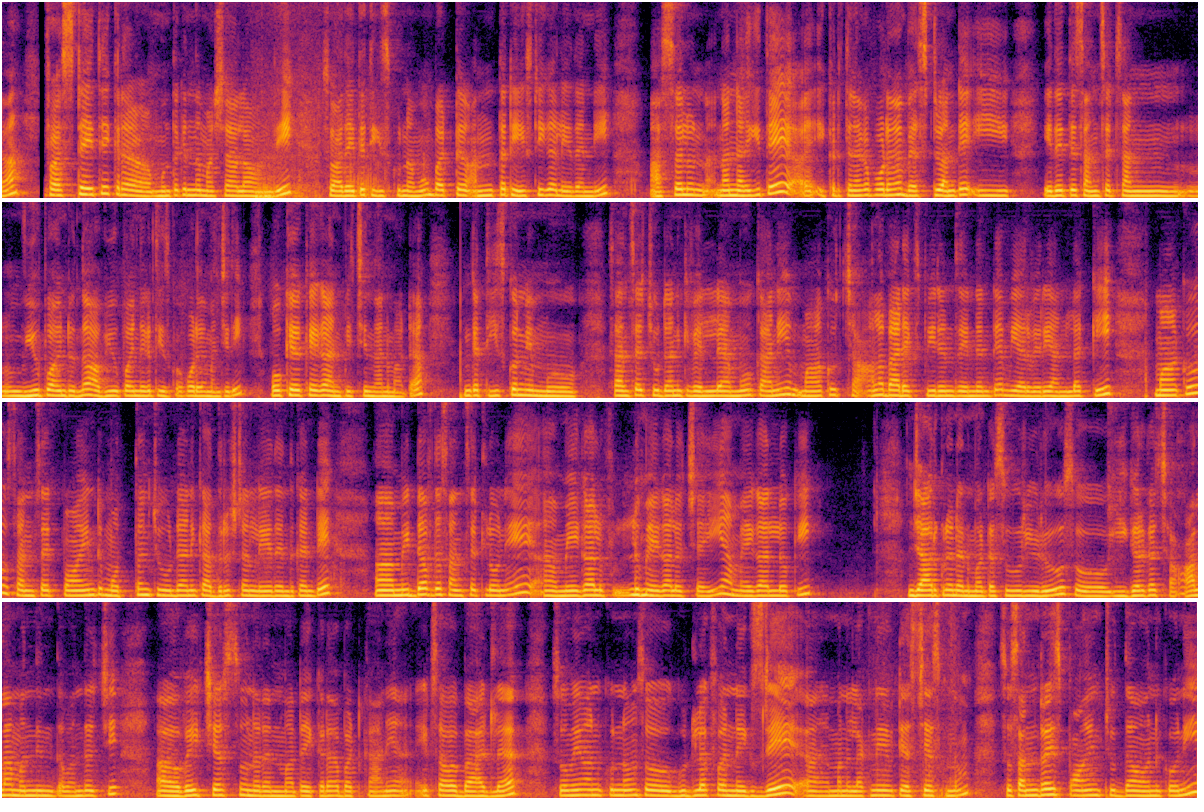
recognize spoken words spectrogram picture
ఫస్ట్ అయితే ఇక్కడ ముంత కింద మసాలా ఉంది. సో అదైతే తీసుకున్నాము. బట్ అంత టేస్టీగా లేదండి. అస్సలు నన్ను అడిగితే ఇక్కడ తినకపోవడమే బెస్ట్. అంటే ఈ ఏదైతే సన్సెట్ సన్ వ్యూ పాయింట్ ఉందో ఆ వ్యూ పాయింట్ దగ్గర తీసుకోకపోవడమే మంచిది. ఓకే ఓకేగా అనిపించింది అనమాట ఇంకా తీసుకొని మేము సన్సెట్ చూడడానికి వెళ్ళాము. కానీ మాకు చాలా బ్యాడ్ ఎక్స్పీరియన్స్ ఏంటంటే వీఆర్ వెరీ అన్లక్కీ మాకు సన్సెట్ పాయింట్ మొత్తం చూడడానికి అదృష్టం లేదు. ఎందుకంటే మిడ్ ఆఫ్ ద సన్సెట్లోనే మేఘాలు ఫుల్ మేఘాలు వచ్చాయి. ఆ మేఘాల్లోకి జారుకున్నాడు అనమాట సూర్యుడు. సో ఈగర్గా చాలామంది ఇంతమంది వచ్చి వెయిట్ చేస్తున్నారనమాట ఇక్కడ బట్ కానీ it's our bad luck so మేము అనుకున్నాం so good luck for next day మన లక్ని టెస్ట్ చేసుకుందాం. సో సన్ రైజ్ పాయింట్ చూద్దాం అనుకొని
